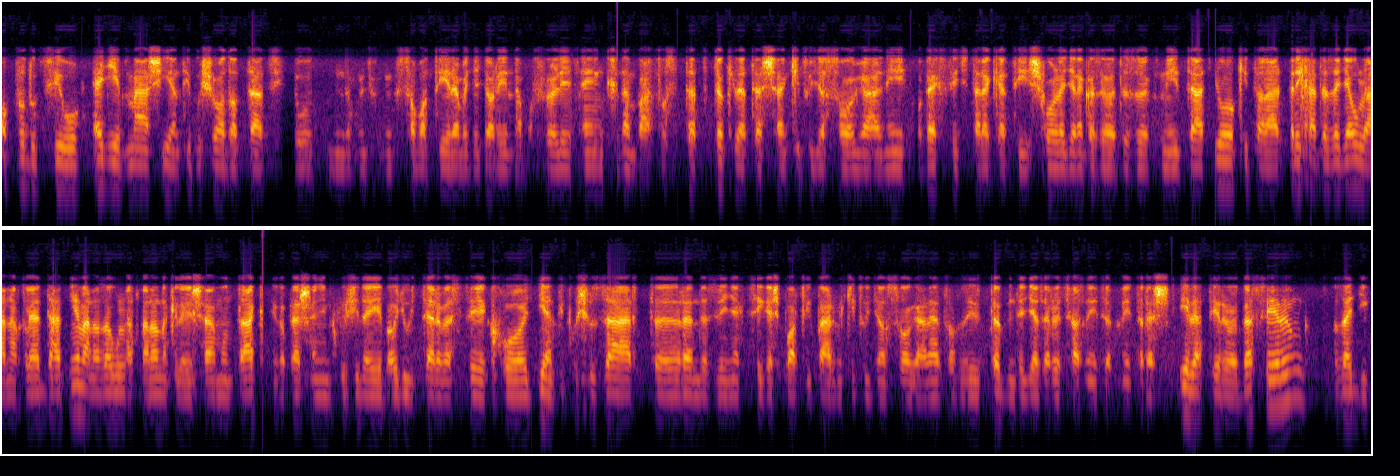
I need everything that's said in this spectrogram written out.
a produkció egyéb más ilyen típusú adaptáció, mondjuk szabadtéren vagy egy arénába fölépnénk, nem változott. Tehát tökéletesen ki tudja szolgálni a backstage tereket is, hol legyenek az öltözők, mi. Tehát jól kitalált. Pedig hát ez egy aulának lett, de hát nyilván az aulát már annak idején is elmondták, még a Persányi idejében, hogy úgy tervezték, hogy ilyen típusú zárt rendezvények, céges partik bármi ki tudjon szolgálni. Tehát azért több mint egy 1500 négyzetméteres életéről beszélünk. Az egyik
